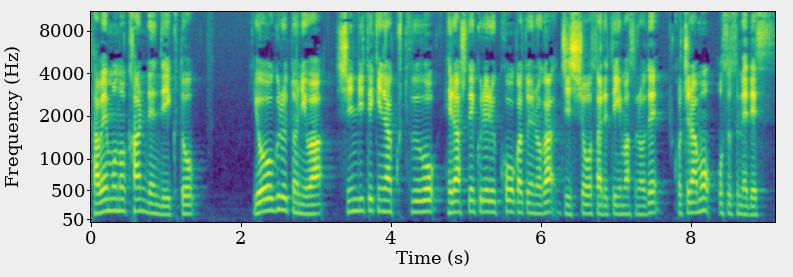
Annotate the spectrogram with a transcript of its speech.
食べ物関連でいくと、ヨーグルトには心理的な苦痛を減らしてくれる効果というのが実証されていますので、こちらもおすすめです。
